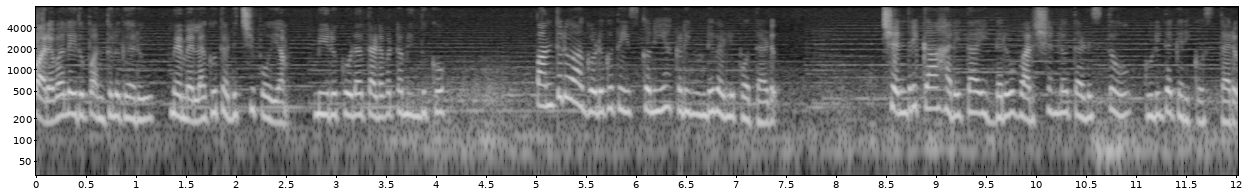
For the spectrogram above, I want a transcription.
పర్వాలేదు పంతులు గారు. మేమెలాగూ తడిచిపోయాం. మీరు కూడా తడవటం ఎందుకు? పంతుడు ఆ గొడుగు తీసుకుని అక్కడి నుండి వెళ్ళిపోతాడు. చంద్రిక హరిత ఇద్దరూ వర్షంలో తడుస్తూ గుడి దగ్గరికి వస్తారు.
